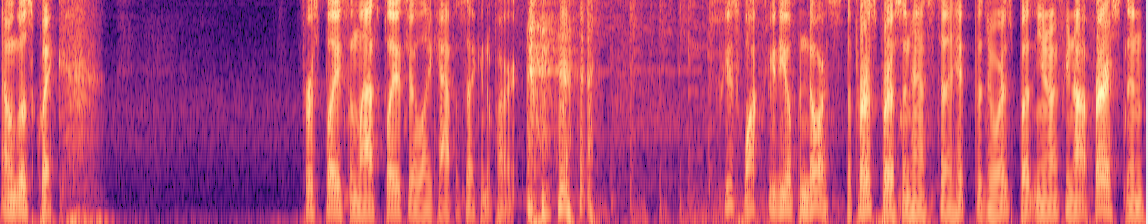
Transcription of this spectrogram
That one goes quick. First place and last place are like half a second apart. you just walk through the open doors. The first person has to hit the doors, but you know, if you're not first, then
